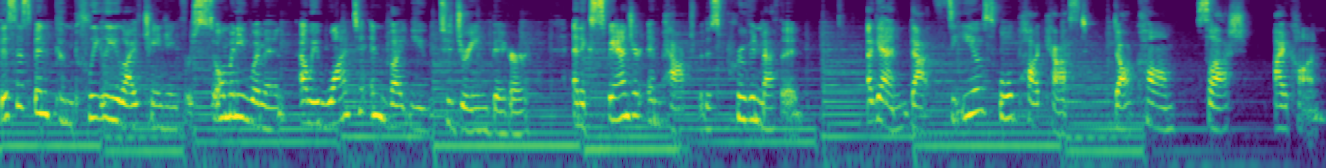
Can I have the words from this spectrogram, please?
This has been completely life changing for so many women, and we want to invite you to dream bigger and expand your impact with this proven method. Again, that's ceoschoolpodcast.com slash icon.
